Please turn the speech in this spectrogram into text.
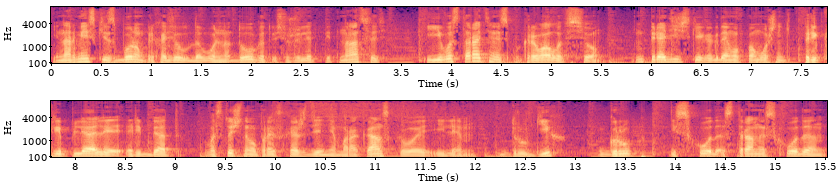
и на армейский сбор он приходил довольно долго, то есть уже лет 15, и его старательность покрывала все. Ну, периодически, когда ему в помощники прикрепляли ребят восточного происхождения, марокканского или других групп исхода, стран исхода,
